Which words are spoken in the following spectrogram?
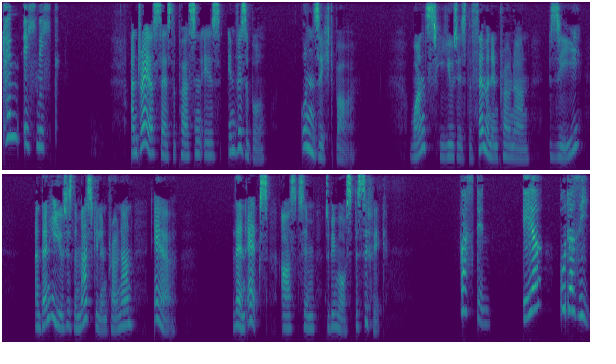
Kenn ich nicht. Andreas says the person is invisible, unsichtbar. Once he uses the feminine pronoun sie, and then he uses the masculine pronoun er. Then Ex asks him to be more specific. Was denn? Er oder sie?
